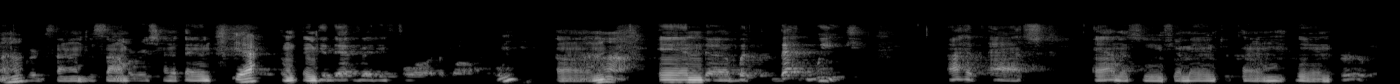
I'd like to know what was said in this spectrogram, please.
Uh-huh. Tafelberg sound, the somberish kind of thing, Yeah. and, and get that ready for the ball. Um, Uh-huh. and uh, but that week, I have asked Amasa and Charmaine to come in early.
